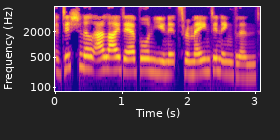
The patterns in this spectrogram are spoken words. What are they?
Additional Allied airborne units remained in England.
